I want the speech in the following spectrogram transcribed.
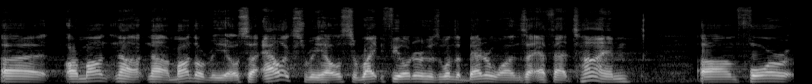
uh, Armando, no, Armando Rios, uh, Alex Rios, the right fielder who's one of the better ones at that time, um, for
